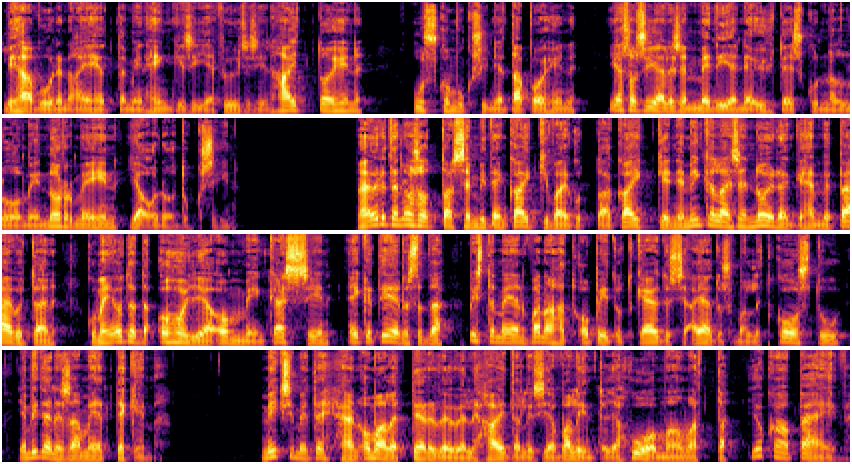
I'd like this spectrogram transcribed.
lihavuuden aiheuttamiin henkisiin ja fyysisiin haittoihin, uskomuksiin ja tapoihin ja sosiaalisen median ja yhteiskunnan luomiin normeihin ja odotuksiin. Mä yritän osoittaa sen, miten kaikki vaikuttaa kaikkeen ja minkälaisen noidankehän me päävytään, kun me ei oteta ohjia ommiin käsiin, eikä tiedosteta, mistä meidän vanhat opitut käytös- ja ajatusmallit koostuu ja mitä ne saa meidät tekemään. Miksi me tehdään omalle terveydelle haitallisia valintoja huomaamatta joka päivä?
